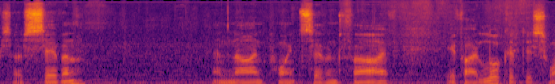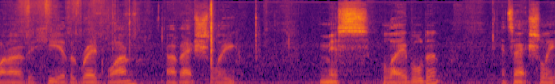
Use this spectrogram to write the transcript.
So 7 and 9.75. If I look at this one over here, the red one, I've actually mislabeled it. It's actually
